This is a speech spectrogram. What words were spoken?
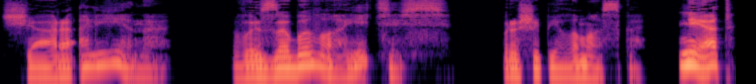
«Чара Альена, вы забываетесь» прошипела маска. «Нет,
